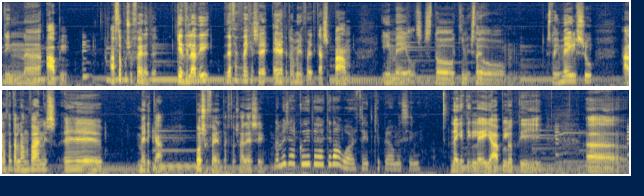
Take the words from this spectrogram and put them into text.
την ε, Apple. Αυτό που σου φαίνεται. Και δηλαδή δεν θα δέχεσαι ένα εκατομμύριο διαφορετικά spam emails στο, κινη- στο, στο email σου, αλλά θα τα λαμβάνεις ε, μερικά. Πώς σου φαίνεται αυτό, σου αρέσει; Νομίζω ακούγεται αρκετά worth it και promising. Ναι, γιατί λέει η Apple ότι ε,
